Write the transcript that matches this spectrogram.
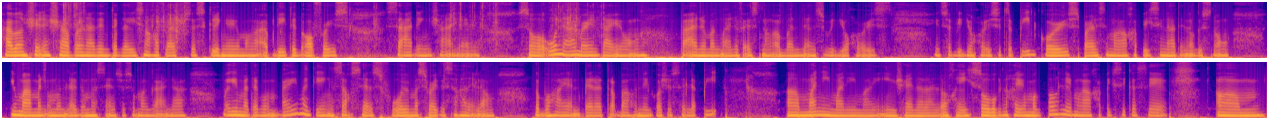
Habang sinashuffle natin to guys, naka-flash sa screen nyo yung mga updated offers sa ating channel. So, una, meron tayong paano mag-manifest ng abundance video course. It's a video course, it's a paid course para sa mga kapiksi natin na gustong umaman, umunlad, umasenso, sumagana, maging matagumpay, maging successful, maswerte sa kanilang kabuhayan, pera, trabaho, negosyo sa lapi uh, money, money, money in general. Okay, so wag na kayong magpauli mga kapiksi kasi um,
